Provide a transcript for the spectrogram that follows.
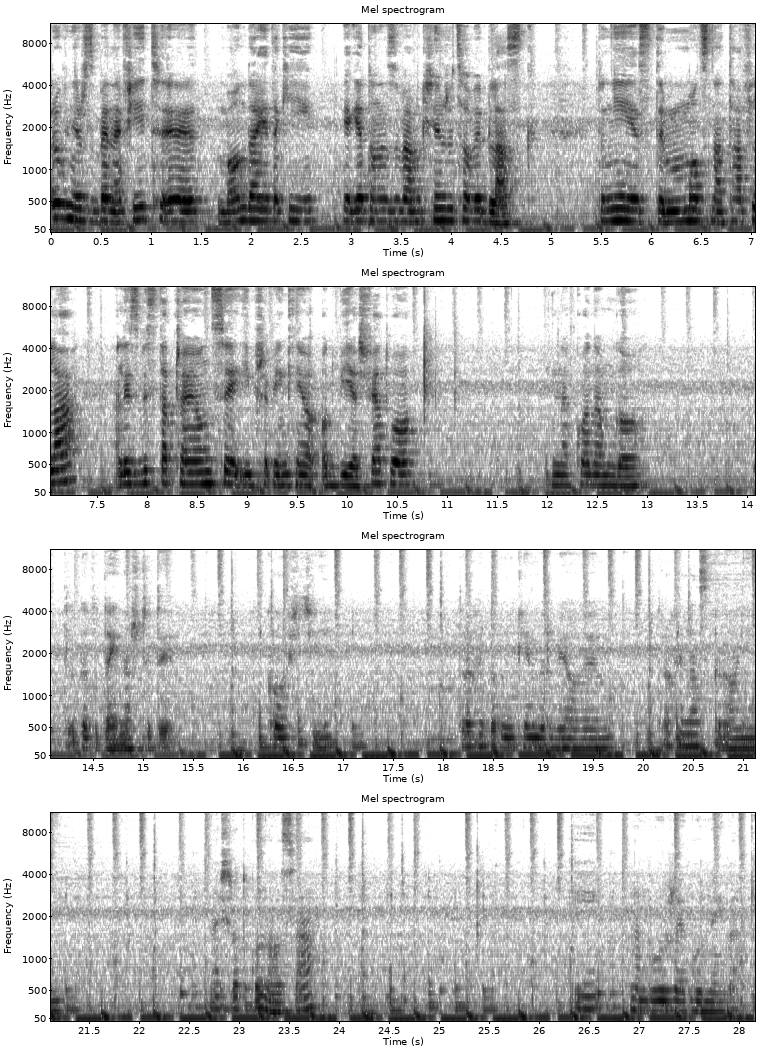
również z Benefit, y, bo on daje taki, jak ja to nazywam, księżycowy blask. To nie jest mocna tafla, ale jest wystarczający i przepięknie odbija światło. Nakładam go tylko tutaj na szczyty kości, trochę pod łukiem brwiowym, trochę na skroni, na środku nosa i na górze górnej wargi.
